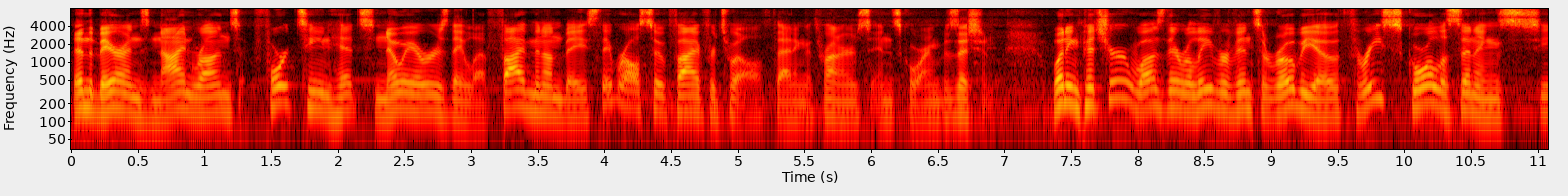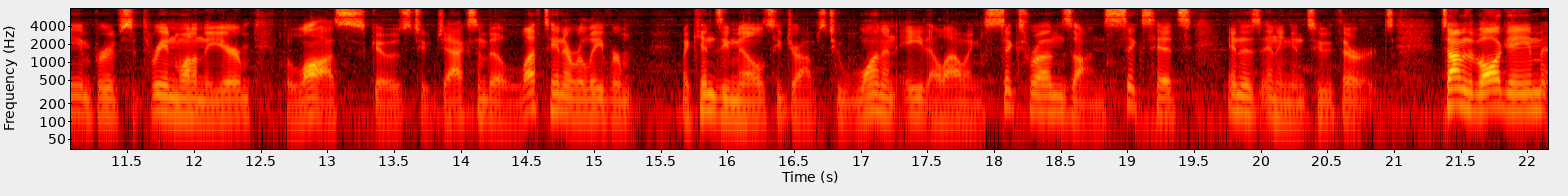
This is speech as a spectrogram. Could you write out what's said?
Then the Barons, nine runs, 14 hits, no errors. They left five men on base. They were also five for 12 batting with runners in scoring position. Winning pitcher was their reliever Vincent Arobio. Three scoreless innings. He improves to three and one on the year. The loss goes to Jacksonville left-handed reliever McKenzie Mills, he drops to 1 and 8, allowing 6 runs on 6 hits in his inning and two thirds. Time of the ball game,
